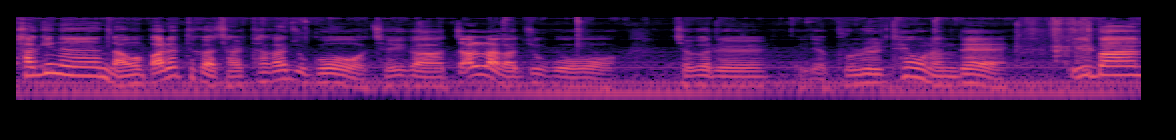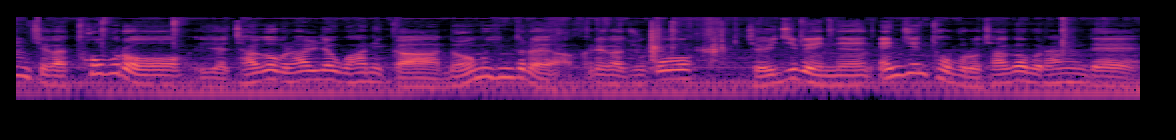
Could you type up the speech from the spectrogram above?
타기는 나무 파레트가 잘 타가지고 저희가 잘라가지고 저거를 이제 불을 태우는데 일반 제가 톱으로 이제 작업을 하려고 하니까 너무 힘들어요. 그래가지고 저희 집에 있는 엔진 톱으로 작업을 하는데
